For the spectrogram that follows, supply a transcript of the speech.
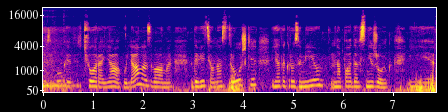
Друзі, поки вчора я гуляла з вами, дивіться, у нас трошки, я так розумію, нападав сніжок. І е,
